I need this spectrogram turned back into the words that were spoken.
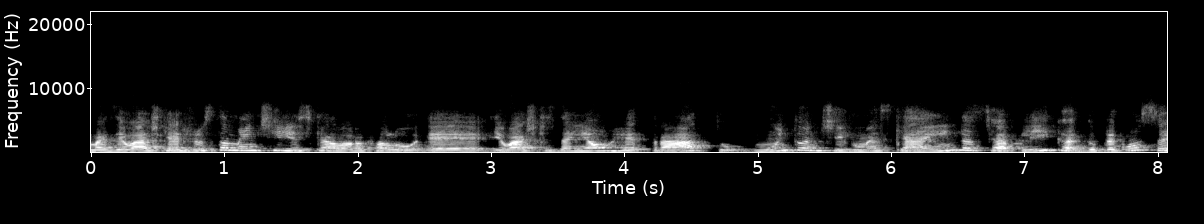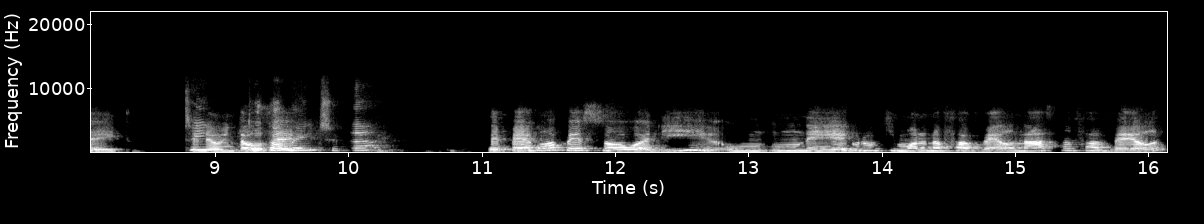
Mas eu acho que é justamente isso que a Laura falou. É, eu acho que isso daí é um retrato muito antigo, mas que ainda se aplica do preconceito. Sim, entendeu? Então, totalmente. Você, você pega uma pessoa ali, um, um, negro que mora na favela, nasce na favela,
